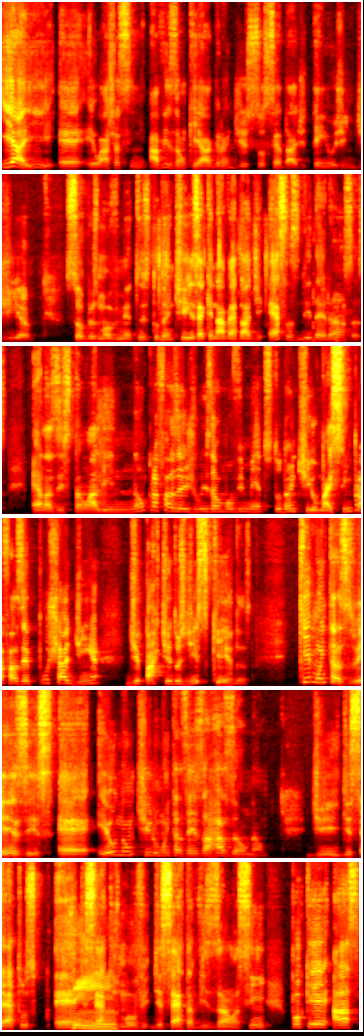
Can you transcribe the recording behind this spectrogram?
E aí, é, eu acho assim, a visão que a grande sociedade tem hoje em dia sobre os movimentos estudantis é que, na verdade, essas lideranças, elas estão ali não para fazer juiz ao movimento estudantil, mas sim para fazer puxadinha de partidos de esquerdas. Que muitas vezes, é, eu não tiro muitas vezes a razão, não, de, de certos é, de, certos de certa visão, assim, porque as-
